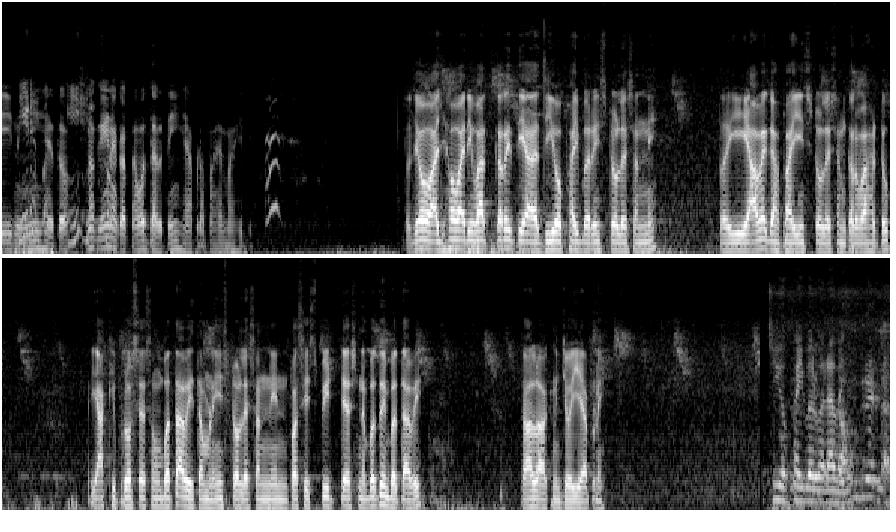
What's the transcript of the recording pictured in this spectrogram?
ઈ ની ઈહે તો. નક એના કરતા વધારે તે અહીંયા આપણા પાસે માહિતી. તો જો આજ હવારી વાત કરી હતી આ જીઓ ફાઈબર ઇન્સ્ટોલેશનની તો એ આવે ગા ભાઈ ઇન્સ્ટોલેશન કરવા હતું એ આખી પ્રોસેસ હું બતાવી તમને ઇન્સ્ટોલેશનની ને પછી સ્પીડ ટેસ્ટ ને બધુંય બતાવી. તો હાલો આખને જોઈએ આપણે. જીઓ ફાઈબર વાર આવે અપગ્રેડ ના.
